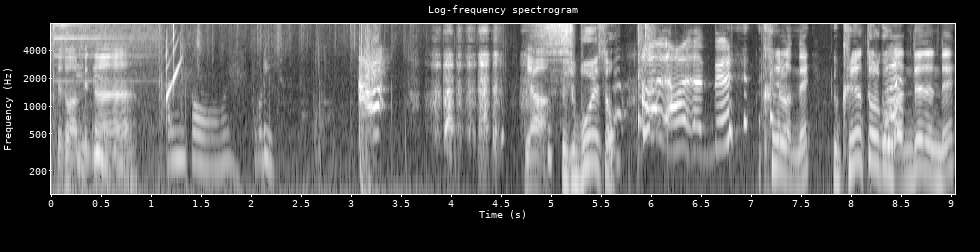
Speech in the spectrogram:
죄송합니다. 완성. 뿌리. 야, 이거 뭐했어? 아, 아, 네. 큰일 났네. 그냥 떨구면 안 되는데.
